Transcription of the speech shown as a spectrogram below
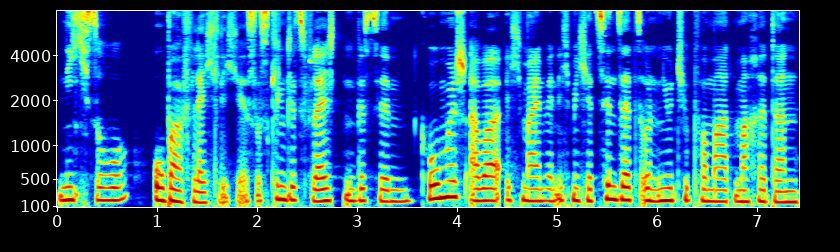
nicht so oberflächlich ist. Das klingt jetzt vielleicht ein bisschen komisch, aber ich meine, wenn ich mich jetzt hinsetze und ein YouTube-Format mache, dann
